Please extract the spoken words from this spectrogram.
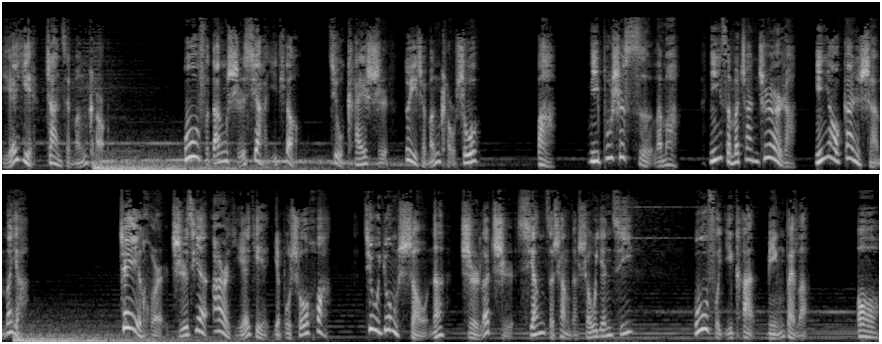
爷爷站在门口。姑父当时吓一跳，就开始对着门口说：“爸，你不是死了吗？你怎么站这儿啊？您要干什么呀？”这会儿，只见二爷爷也不说话。就用手呢指了指箱子上的收音机，姑父一看明白了，哦，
